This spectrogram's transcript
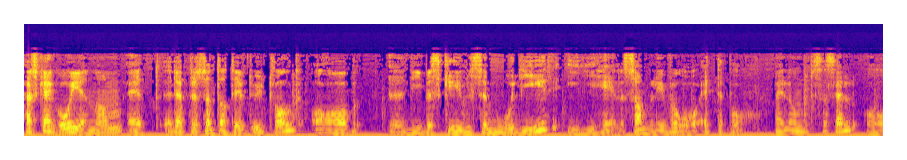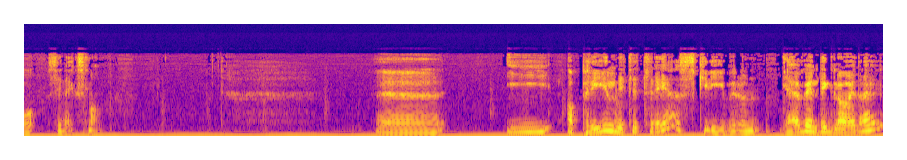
Her skal jeg gå gjennom et representativt utvalg av eh, de beskrivelser mor gir i hele samlivet og etterpå, mellom seg selv og sin eksmann. Eh, I april 93 skriver hun Jeg er veldig glad i deg,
